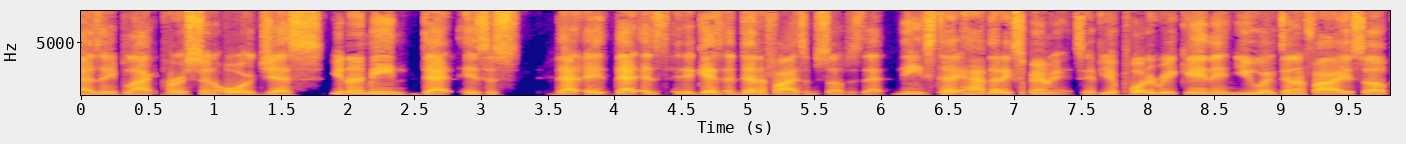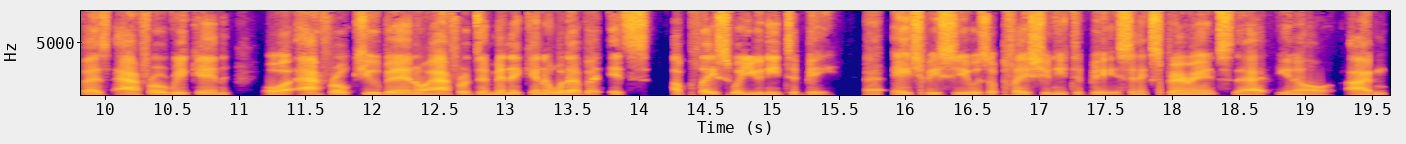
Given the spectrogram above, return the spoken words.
as a black person or just you know what I mean? That is a that it, that is it again identifies themselves as that needs to have that experience. If you're Puerto Rican and you identify yourself as Afro Rican or Afro Cuban or Afro Dominican or whatever it's a place where you need to be HBCU is a place you need to be. It's an experience that you know I'm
